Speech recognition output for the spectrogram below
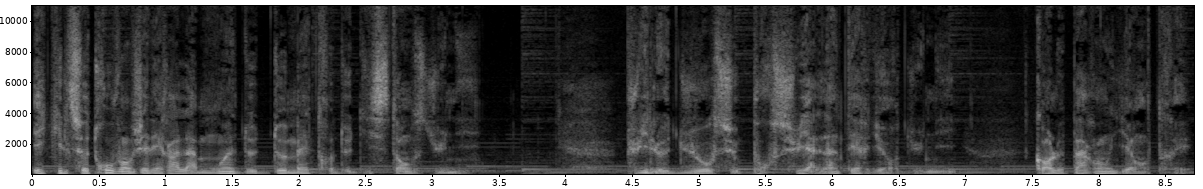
et qu'il se trouve en général à moins de 2 mètres de distance du nid. Puis le duo se poursuit à l'intérieur du nid quand le parent y est entré.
